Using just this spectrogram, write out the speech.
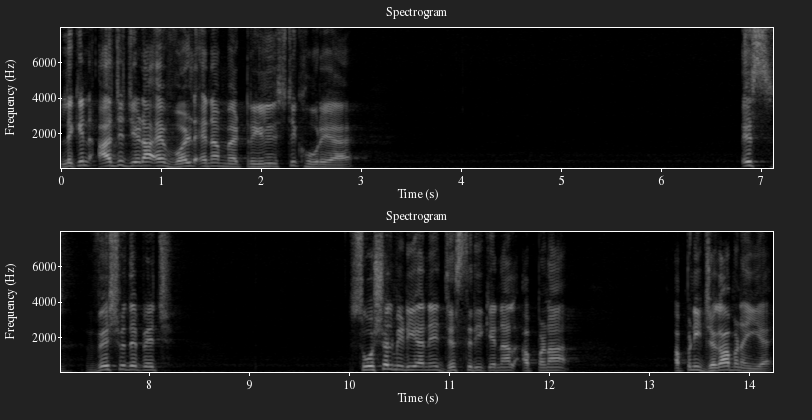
ਲੇਕਿਨ ਅੱਜ ਜਿਹੜਾ ਇਹ ਵਰਲਡ ਇਹਨਾਂ ਮੈਟੀਰੀਅਲਿਸਟਿਕ ਹੋ ਰਿਹਾ ਹੈ, ਇਸ ਵਿਸ਼ਵ ਦੇ ਵਿੱਚ ਸੋਸ਼ਲ ਮੀਡੀਆ ਨੇ ਜਿਸ ਤਰੀਕੇ ਨਾਲ ਆਪਣਾ, ਆਪਣੀ ਜਗ੍ਹਾ ਬਣਾਈ ਹੈ,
